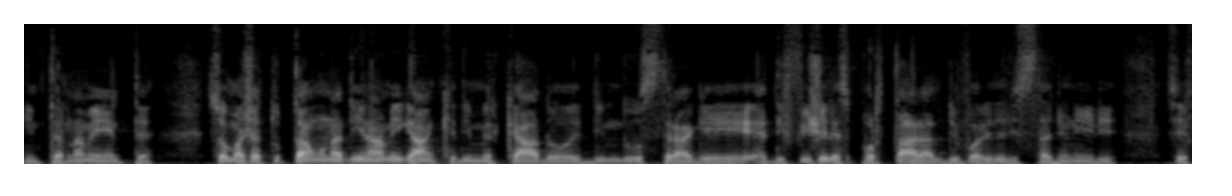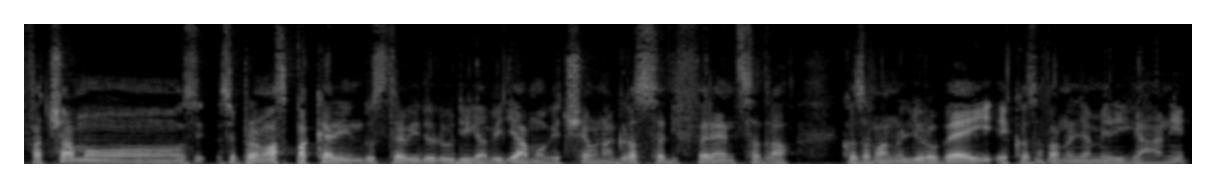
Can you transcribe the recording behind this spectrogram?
internamente. Insomma, c'è tutta una dinamica anche di mercato e di industria che è difficile esportare al di fuori degli Stati Uniti. Se, facciamo, se, se proviamo a spaccare l'industria videoludica, vediamo che c'è una grossa differenza tra cosa fanno gli europei e cosa fanno gli americani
